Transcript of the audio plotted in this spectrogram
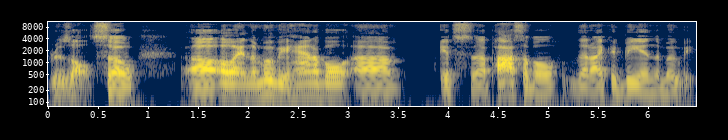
results. So, uh, oh, and the movie Hannibal, um, it's uh, possible that I could be in the movie.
